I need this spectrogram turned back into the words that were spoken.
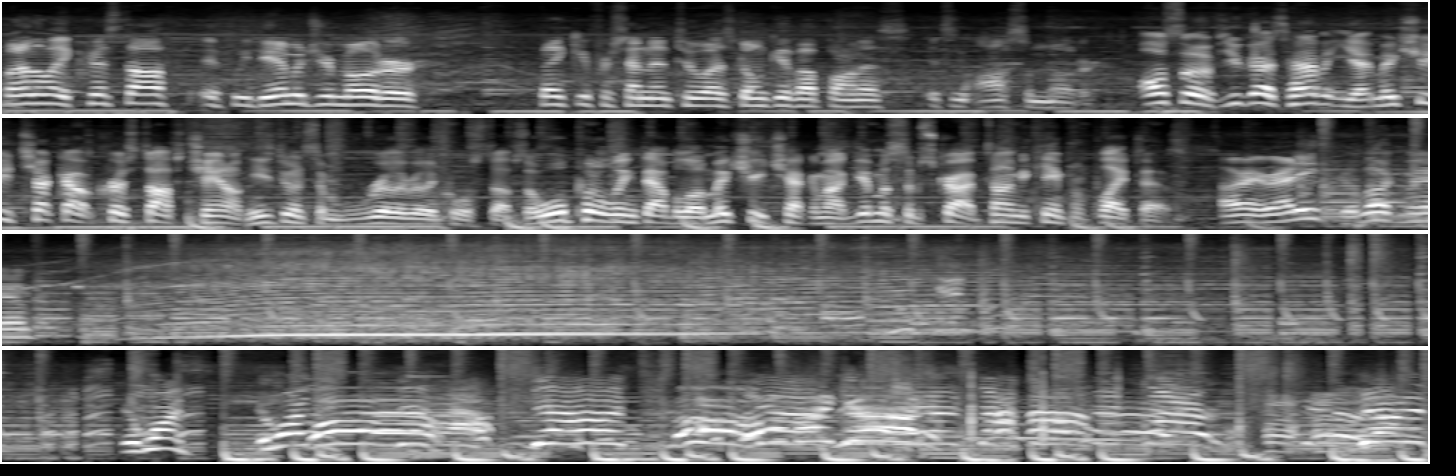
By the way, Christoph, if we damage your motor, thank you for sending it to us. Don't give up on us. It's an awesome motor. Also, if you guys haven't yet, make sure you check out Christoph's channel. He's doing some really, really cool stuff. So we'll put a link down below. Make sure you check him out. Give him a subscribe. Tell him you came from Flite Test. All right, ready? Good luck, man. It won. It won. Yes! Yes! Oh, oh, oh my God! Yes! Yes!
